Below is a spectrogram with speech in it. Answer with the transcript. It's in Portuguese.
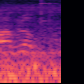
Masuk, Pak.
